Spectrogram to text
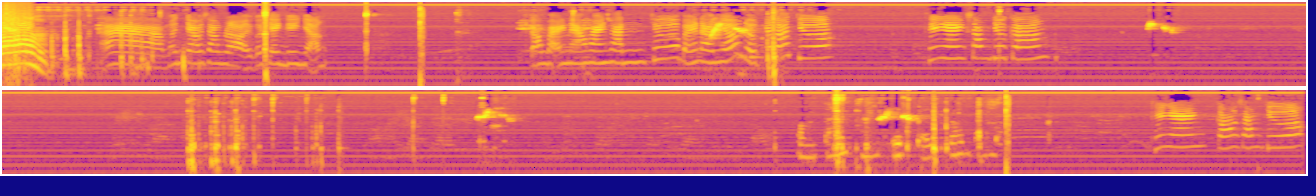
con. À Minh Châu xong rồi Cô Trang ghi nhận. Còn bạn nào hoàn thành chưa? Bạn nào nhớ được cái đó chưa? Thiên An xong chưa con? Không tám hai chín bảy sáu bảy Thiên An con xong chưa?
